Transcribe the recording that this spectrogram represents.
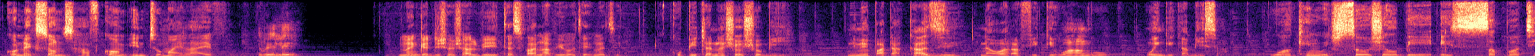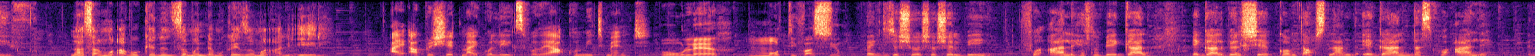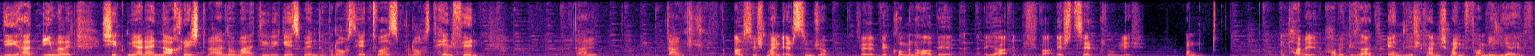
connections have come into my life. Really? መንገድ ሶሻል ቢ ተስፋና ህይወት መጽ kupita na Social B nimepata kazi na warafiki wangu wengi kabisa. Working with Social B is supportive. Na samu abokanan zaman da muka yi zama alheri. I appreciate my colleagues for their commitment. Pour leur motivation. Weil diese So- Social B für alle helfen wir, egal, egal welche kommt aus Land, egal, das für alle. Die hat immer, schick mir eine Nachricht, hallo Martin, wie geht's, wenn du brauchst etwas, brauchst helfen, dann danke. Als ich meinen ersten Job äh, bekommen habe, ja, ich war echt sehr glücklich und, und habe, habe gesagt, endlich kann ich meiner Familie helfen.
